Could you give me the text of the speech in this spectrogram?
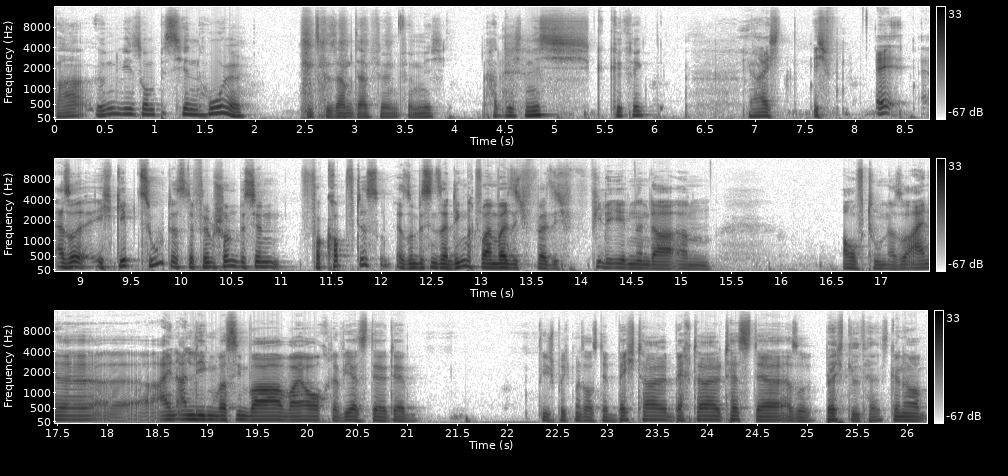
war irgendwie so ein bisschen hohl insgesamt der Film für mich. Hat mich nicht gekriegt. Ja, ich, ich, ey, also ich gebe zu, dass der Film schon ein bisschen verkopft ist und er so ein bisschen sein Ding macht, vor allem, weil sich, weil sich viele Ebenen da ähm, auftun. Also eine, äh, ein Anliegen, was ihm war, war ja auch, der, wie heißt der, der, wie spricht man es aus, der Bechtal, Bechtal-Test, der, also Bechteltest. Genau.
